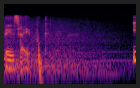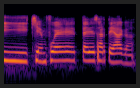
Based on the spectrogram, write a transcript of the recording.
de esa época. ¿Y quién fue Teresa Arteaga?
